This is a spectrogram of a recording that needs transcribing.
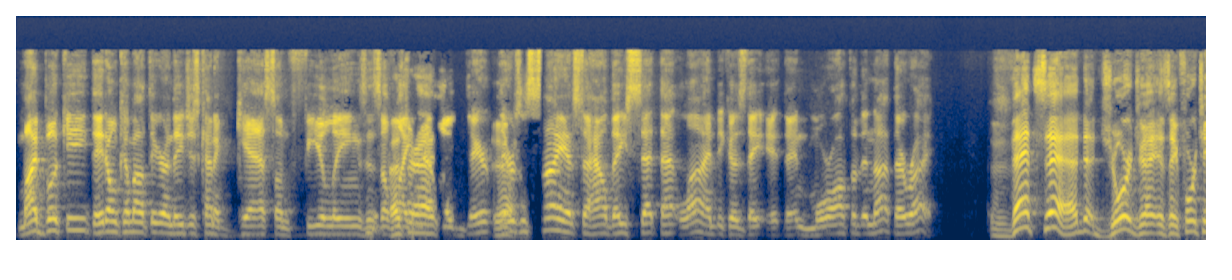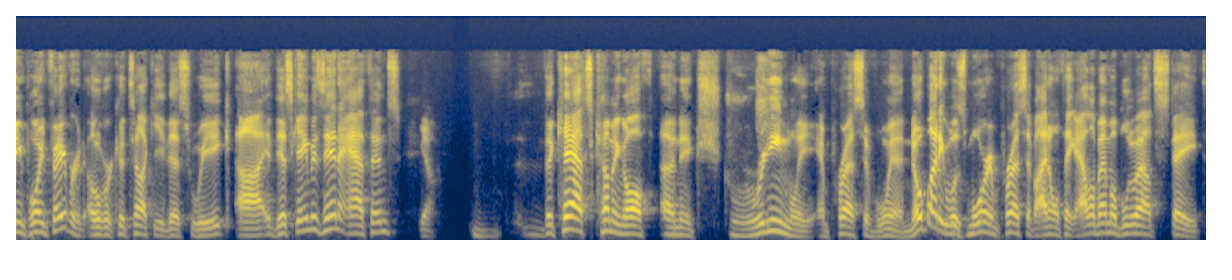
My bookie, they don't come out there and they just kind of guess on feelings and stuff That's like right. that. Like, there, yeah. there's a science to how they set that line because they, and more often than not, they're right. That said, Georgia is a 14 point favorite over Kentucky this week. Uh, this game is in Athens. Yeah. The Cats coming off an extremely impressive win. Nobody was more impressive, I don't think. Alabama blew out state,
